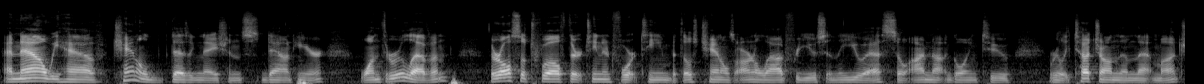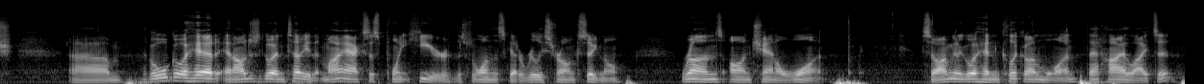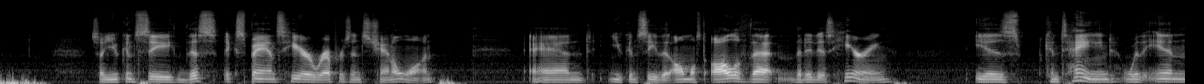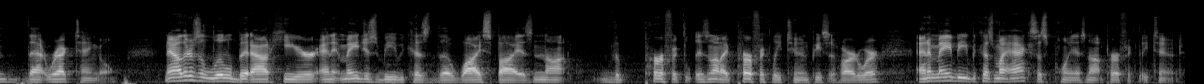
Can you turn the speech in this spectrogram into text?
And now we have channel designations down here, 1 through 11. There are also 12, 13, and 14, but those channels aren't allowed for use in the US, so I'm not going to really touch on them that much. Um, but we'll go ahead and I'll just go ahead and tell you that my access point here, this one that's got a really strong signal, runs on channel 1. So I'm going to go ahead and click on 1. That highlights it. So you can see this expanse here represents channel 1. And you can see that almost all of that that it is hearing is contained within that rectangle. Now there's a little bit out here, and it may just be because the Wi-Spy is not the perfect is not a perfectly tuned piece of hardware, and it may be because my access point is not perfectly tuned.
